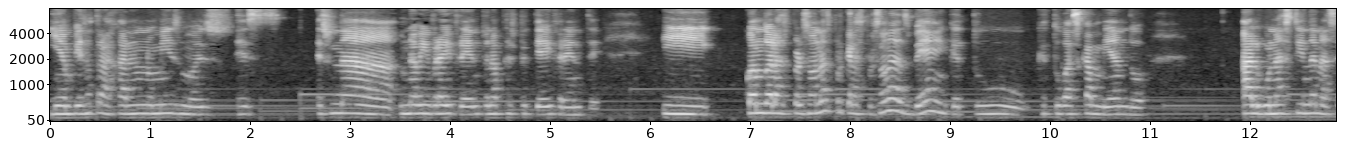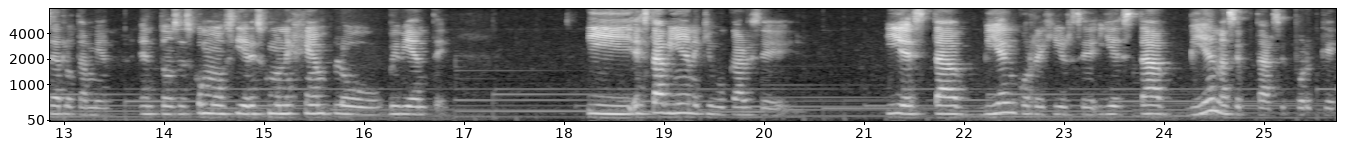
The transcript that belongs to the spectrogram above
y empieza a trabajar en uno mismo, es, es, es una, una vibra diferente, una perspectiva diferente. Y cuando las personas, porque las personas ven que tú, que tú vas cambiando, algunas tienden a hacerlo también. Entonces, como si eres como un ejemplo viviente. Y está bien equivocarse, y está bien corregirse, y está bien aceptarse, porque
